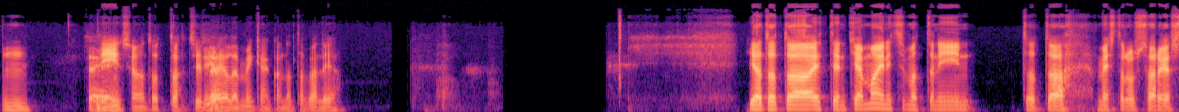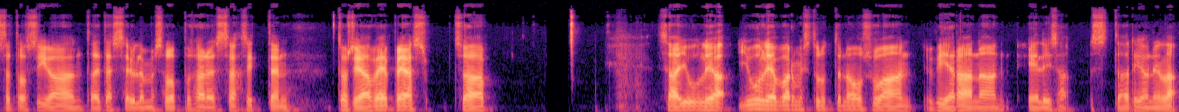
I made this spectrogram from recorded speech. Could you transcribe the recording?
Mm. Se niin, ei, se on totta. Sillä Sijo. ei ole minkään kannalta väliä. Ja tota, ettei nyt jää mainitsematta, niin tota, mestaruussarjassa tosiaan, tai tässä ylemmässä loppusarjassa sitten tosiaan VPS saa, saa juhlia, juhlia varmistunutta nousuaan vieraanaan Elisa stadionilla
